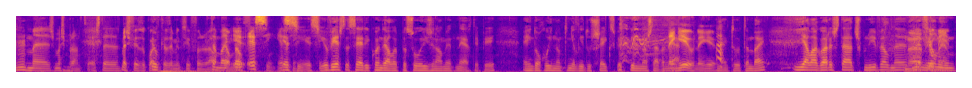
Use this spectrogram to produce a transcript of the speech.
Hum. mas, mas pronto, esta. Mas fez o quarto Eu- casamento sem funeral. Também, é um belo é, filme. é sim, é, É sim. é assim. Eu vi esta série quando ela passou originalmente na RTP. Ainda o Rui não tinha lido o Shakespeare, porque não estava Nem cá. eu, nem eu. Nem tu também. E ela agora está disponível na, Na na Filmin.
